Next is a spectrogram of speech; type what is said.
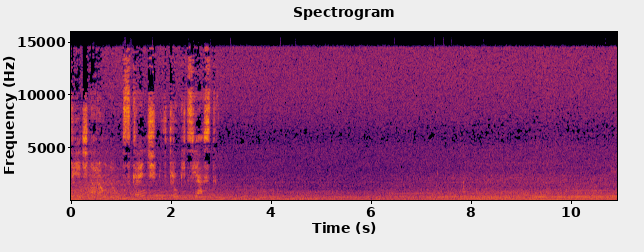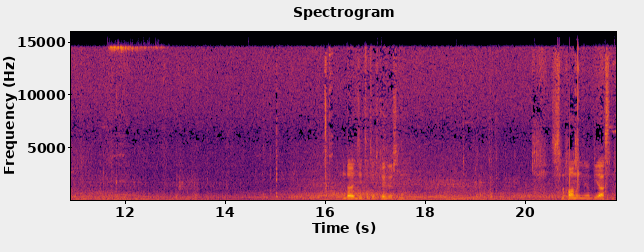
Wjedź na rondo. Skręć w drugi zjazd. Да, діти тут, звісно. Словами не об'ясниш.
